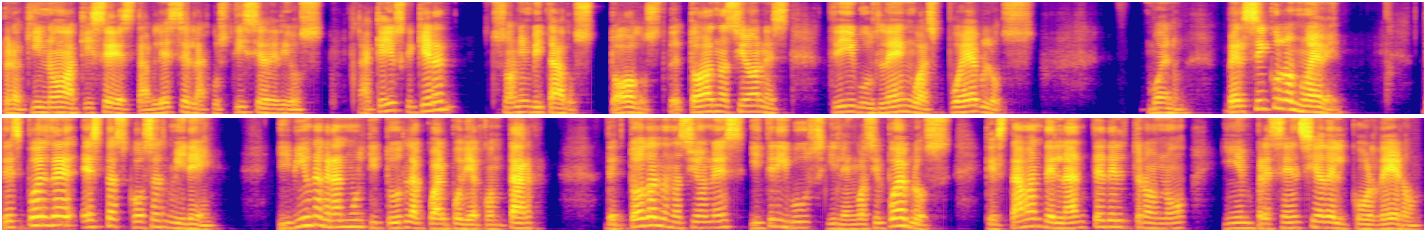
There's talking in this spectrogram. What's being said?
Pero aquí no, aquí se establece la justicia de Dios. Aquellos que quieran son invitados, todos, de todas naciones, tribus, lenguas, pueblos. Bueno, versículo 9. Después de estas cosas miré y vi una gran multitud la cual podía contar, de todas las naciones y tribus y lenguas y pueblos, que estaban delante del trono y en presencia del Cordero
